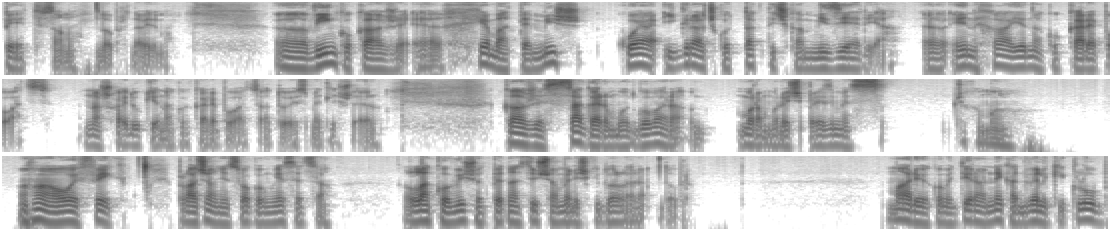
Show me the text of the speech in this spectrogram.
pet samo. Dobro, da vidimo. E, Vinko kaže, e, hebate miš, koja igračko-taktička mizerija. E, NH jednako Karepovac. Naš Hajduk jednako je Karepovac, a to je smetlište, jel? Kaže, Sagar mu odgovara, moramo reći prezime, čekaj malo. Aha, ovo je fake. Plaćanje svakog mjeseca. Lako više od 15.000 američkih dolara. Dobro. Mario je komentirao nekad veliki klub.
